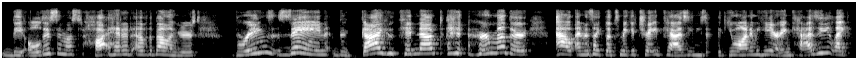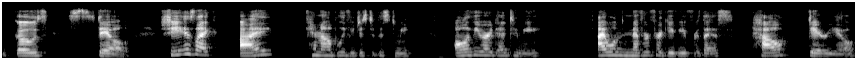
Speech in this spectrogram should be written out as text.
the oldest and most hot-headed of the Ballengers, brings Zane, the guy who kidnapped her mother, out and is like, let's make a trade, Cassie. And he's like, you want him here? And Cassie like goes still. She is like, I cannot believe you just did this to me. All of you are dead to me. I will never forgive you for this. How dare you?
